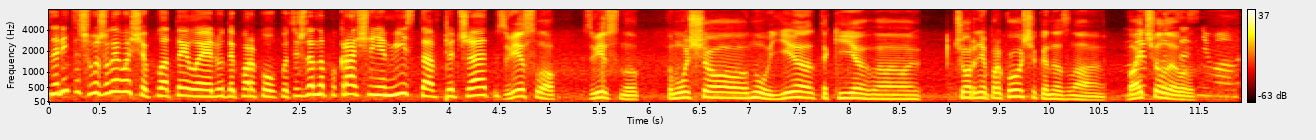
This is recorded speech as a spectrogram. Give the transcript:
Взагалі це ж важливо, щоб платили люди парковку. Це ж на покращення міста в бюджет. Звісно, звісно. Тому що ну, є такі е, чорні парковщики, не знаю. Бачили? ви? знімали.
